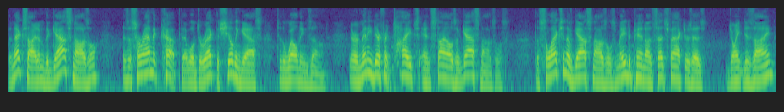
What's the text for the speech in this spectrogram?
The next item, the gas nozzle, is a ceramic cup that will direct the shielding gas to the welding zone. There are many different types and styles of gas nozzles. The selection of gas nozzles may depend on such factors as joint design,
